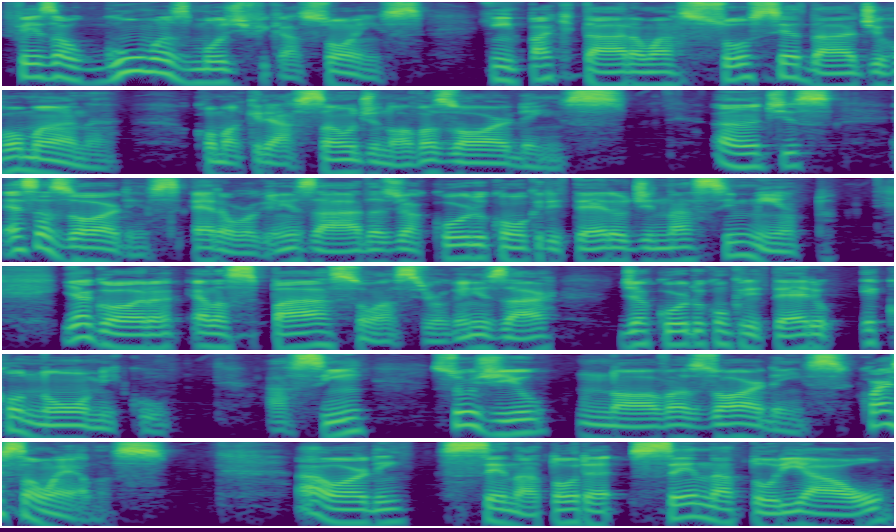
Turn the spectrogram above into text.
fez algumas modificações que impactaram a sociedade romana, como a criação de novas ordens. Antes, essas ordens eram organizadas de acordo com o critério de nascimento, e agora elas passam a se organizar de acordo com o critério econômico. Assim, surgiu novas ordens. Quais são elas? A ordem senatorial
